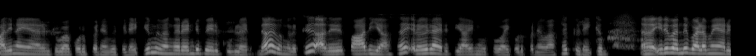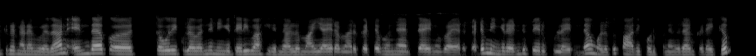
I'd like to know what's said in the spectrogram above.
பதினையாயிரம் ரூபாய் கொடுப்பனவு கிடைக்கும். இவங்க ரெண்டு பேருக்குள்ள இருந்தா இவங்களுக்கு அது பாதியாக ஏழாயிரத்தி ஐநூறு ரூபாய் கொடுப்பனவாக கிடைக்கும். இது வந்து வழமையா இருக்கிற நடைமுறை தான். எந்த தொகுதிக்குள்ள வந்து நீங்க தெரிவாக இருந்தாலும் 5,000 இருக்கட்டும், 3,500 இருக்கட்டும், நீங்க ரெண்டு பேருக்குள்ள இருந்தா உங்களுக்கு பாதி கொடுப்பனவு தான் கிடைக்கும்.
